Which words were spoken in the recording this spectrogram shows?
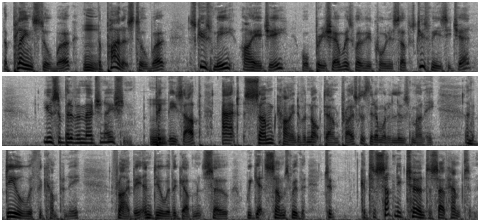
the planes still work, hmm. the pilots still work. Excuse me, IAG or British Airways, whatever you call yourself. Excuse me, EasyJet. Use a bit of imagination. Hmm. Pick these up at some kind of a knockdown price because they don't want to lose money, and deal with the company, Flybe, and deal with the government so we get some smoother. To to suddenly turn to Southampton,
